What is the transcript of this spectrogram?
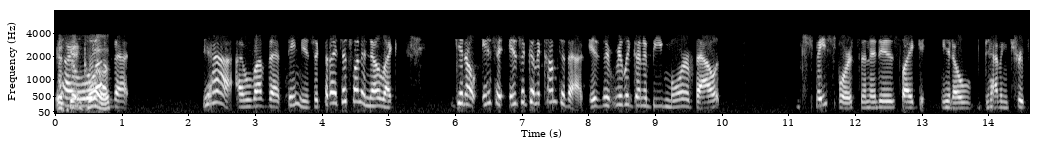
it's I getting love close. that. Yeah, I love that theme music, but I just want to know, like, you know, is it is it going to come to that? Is it really going to be more about space force than it is like you know having troops,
